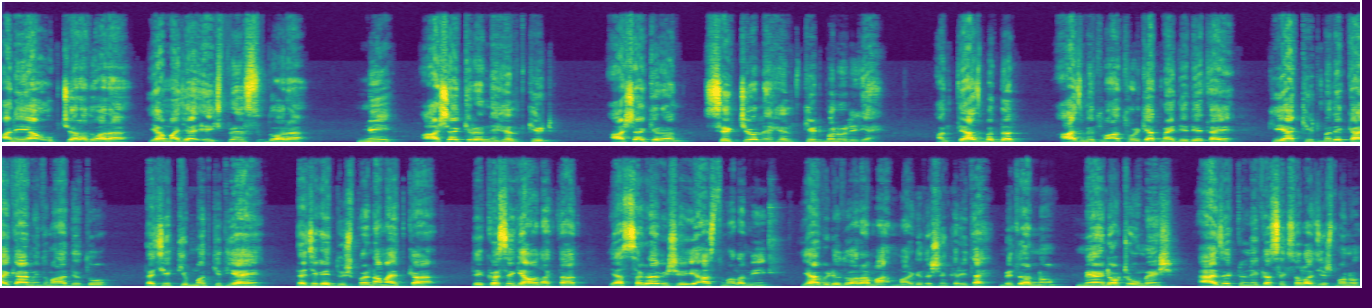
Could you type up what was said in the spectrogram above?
आणि या उपचाराद्वारा या माझ्या एक्सपिरियन्सद्वारा मी Asha Kiran health kit Asha Kiran sexual health kit बनवलेली आहे. आणि त्याचबद्दल आज मी तुम्हाला थोडक्यात माहिती देत आहे की या किटमध्ये काय काय आम्ही तुम्हाला देतो त्याची किंमत किती आहे त्याचे काही दुष्परिणाम आहेत का ते कसे घ्यावं लागतात या सगळ्याविषयी आज तुम्हाला मी या व्हिडिओद्वारा मा मार्गदर्शन करीत आहे. मित्रांनो मी आहे doctor Umesh. As a clinical sexologist म्हणून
